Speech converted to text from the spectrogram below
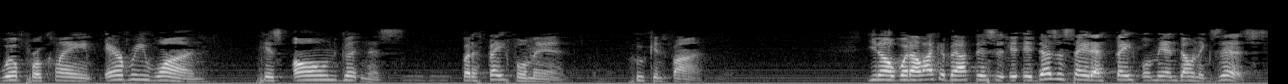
will proclaim every one his own goodness, but a faithful man who can find? You know, what I like about this, it, it doesn't say that faithful men don't exist.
